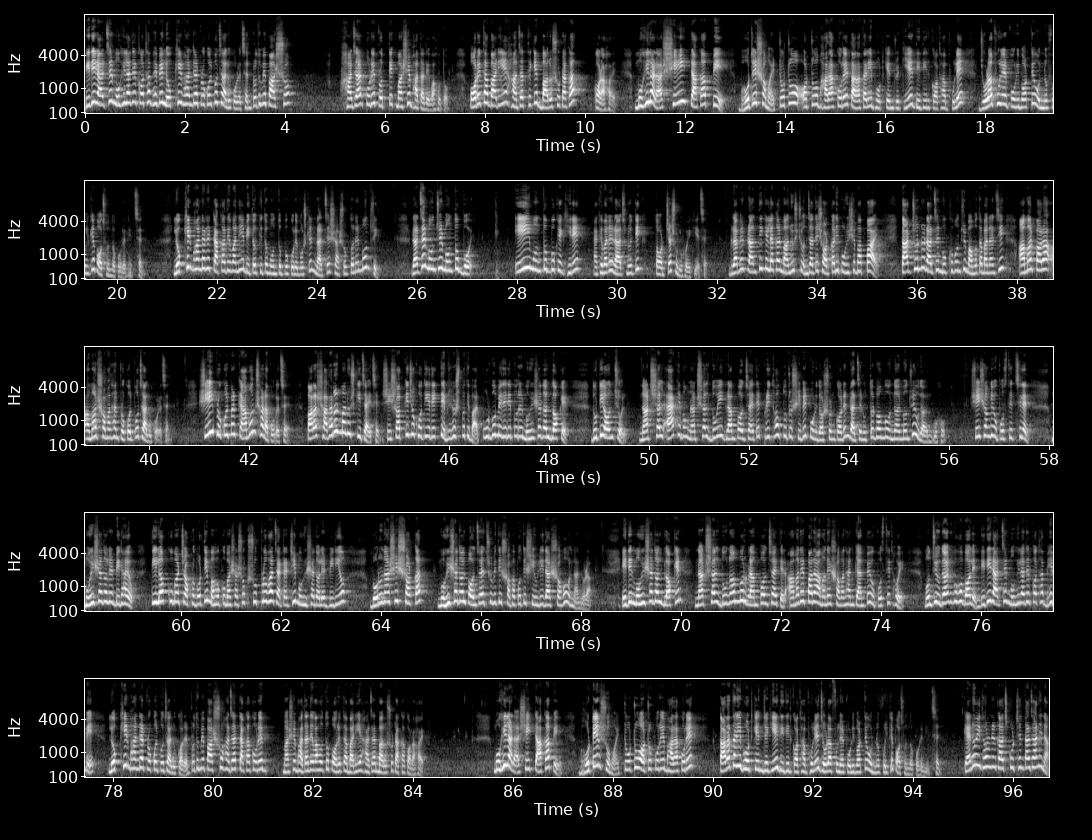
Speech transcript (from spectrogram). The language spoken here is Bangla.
দিদি, রাজ্যের মহিলাদের কথা ভেবে লক্ষ্মীর ভান্ডার প্রকল্প চালু করেছেন। প্রথমে পাঁচশো হাজার করে প্রত্যেক মাসে ভাতা দেওয়া হতো। পরে তা বাড়িয়ে হাজার থেকে বারোশো টাকা করা হয়। মহিলারা সেই টাকা পেয়ে ভোটের সময় টোটো, অটো ভাড়া করে তাড়াতাড়ি ভোট কেন্দ্রে গিয়ে দিদির কথা ভুলে জোড়া ফুলের পরিবর্তে অন্য ফুলকে পছন্দ করে নিচ্ছেন। লক্ষ্মীর ভাণ্ডারের টাকা দেওয়া নিয়ে বিতর্কিত মন্তব্য করে বসলেন রাজ্যের শাসক দলের মন্ত্রী। রাজ্যের মন্ত্রীর মন্তব্য এই মন্তব্যকে ঘিরে একেবারে রাজনৈতিক তর্জা শুরু হয়ে গিয়েছে। গ্রামের প্রান্তিক এলাকার মানুষজন যাতে সরকারি পরিষেবা পায়, তার জন্য রাজ্যের মুখ্যমন্ত্রী মমতা ব্যানার্জি আমার পাড়া, আমার সমাধান প্রকল্প চালু করেছেন। সেই প্রকল্পের কেমন সাড়া পড়েছে? পাড়ার সাধারণ মানুষ কি চাইছেন? সেই সব কিছু খতিয়ে দেখতে বৃহস্পতিবার পূর্ব মেদিনীপুরের মহিষাদল ব্লকের দুটি অঞ্চল, নাটশাল এক এবং নাটশাল দুই গ্রাম পঞ্চায়েতের পৃথক দুটো শিবির পরিদর্শন করেন রাজ্যের উত্তরবঙ্গ উন্নয়ন মন্ত্রী উদয়ন গুহ। সেই সঙ্গে উপস্থিত ছিলেন মহিষাদলের বিধায়ক তিলক কুমার চক্রবর্তী, মহকুমা শাসক সুপ্রভা চ্যাটার্জি মহিষা দলের বিডিও বরুণাশিস সরকার, মহিষাদল পঞ্চায়েত সমিতির সভাপতি শিউলি দাস সহ অন্যান্যরা। এদিন মহিষাদল ব্লকের নাটশাল দু নম্বর গ্রাম পঞ্চায়েতের আমাদের পাড়া আমাদের সমাধান ক্যাম্পে উপস্থিত হয়ে মন্ত্রী উদয়ন গুহ বলেন, দিদি, রাজ্যের মহিলাদের কথা ভেবে লক্ষ্মীর ভাণ্ডার প্রকল্প চালু করেন। প্রথমে পাঁচশো হাজার টাকা করে মাসে ভাতা দেওয়া হতো, পরে তা বাড়িয়ে হাজার বারোশো টাকা করা হয়। মহিলারা সেই টাকা পেয়ে ভোটের সময় টোটো, অটো করে, ভাড়া করে তাড়াতাড়ি ভোট কেন্দ্রে গিয়ে দিদির কথা ভুলে জোড়া ফুলের পরিবর্তে অন্য ফুলকে পছন্দ করে নিচ্ছেন। কেন এই ধরনের কাজ করছেন তা জানি না।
